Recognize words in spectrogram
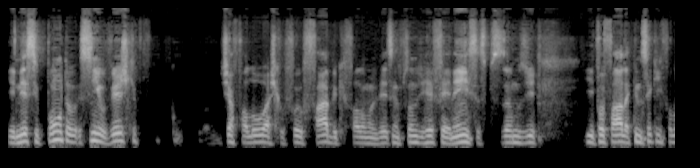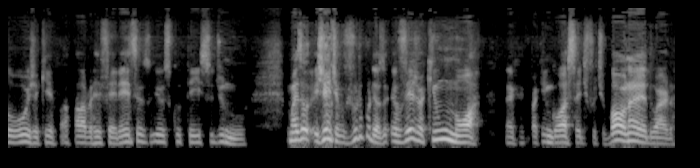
E nesse ponto, sim, eu vejo que já falou, acho que foi o Fábio que falou uma vez, que nós precisamos de referências, precisamos de. E foi falado aqui, não sei quem falou hoje aqui a palavra referências, e eu escutei isso de novo. Mas, eu, gente, eu juro por Deus, eu vejo aqui um nó. Né, Para quem gosta de futebol, né, Eduardo?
